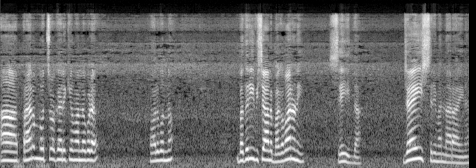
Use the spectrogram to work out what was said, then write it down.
ఆ ప్రారంభోత్సవ కార్యక్రమాల్లో కూడా పాల్గొందాం బదరీ విశాల భగవానుని సేయిద్దాం. జై శ్రీమన్నారాయణ.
